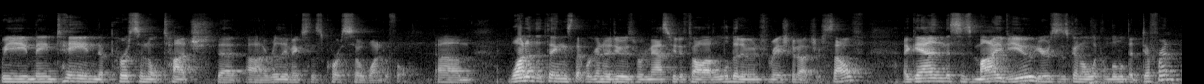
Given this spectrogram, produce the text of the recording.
we maintain the personal touch that uh, really makes this course so wonderful. Um, one of the things that we're going to do is we're going to ask you to fill out a little bit of information about yourself. Again, this is my view. Yours is going to look a little bit different,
